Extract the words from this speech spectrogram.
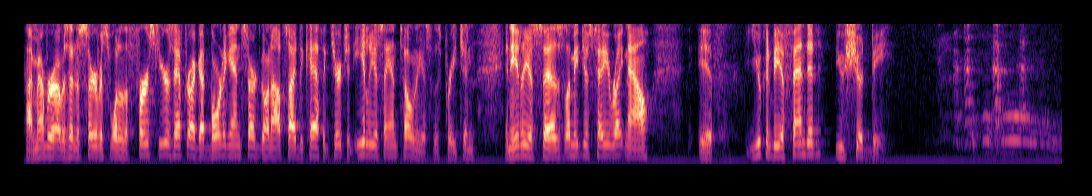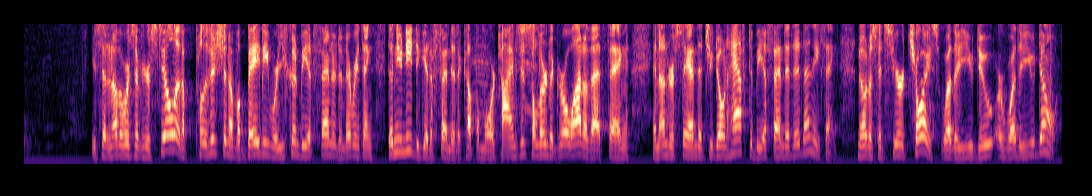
I remember I was in a service one of the first years after I got born again, started going outside the Catholic Church, and Elias Antonius was preaching. And Elias says, Let me just tell you right now, if you can be offended, you should be. He said, in other words, if you're still in a position of a baby where you couldn't be offended and everything, then you need to get offended a couple more times just to learn to grow out of that thing and understand that you don't have to be offended at anything. Notice it's your choice whether you do or whether you don't.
